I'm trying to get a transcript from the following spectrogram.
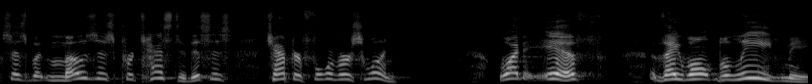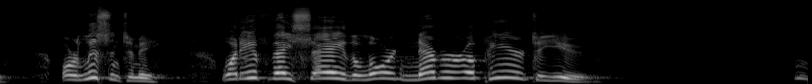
It says, but Moses protested. This is chapter 4, verse 1. What if they won't believe me or listen to me? What if they say the Lord never appeared to you? Hmm.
